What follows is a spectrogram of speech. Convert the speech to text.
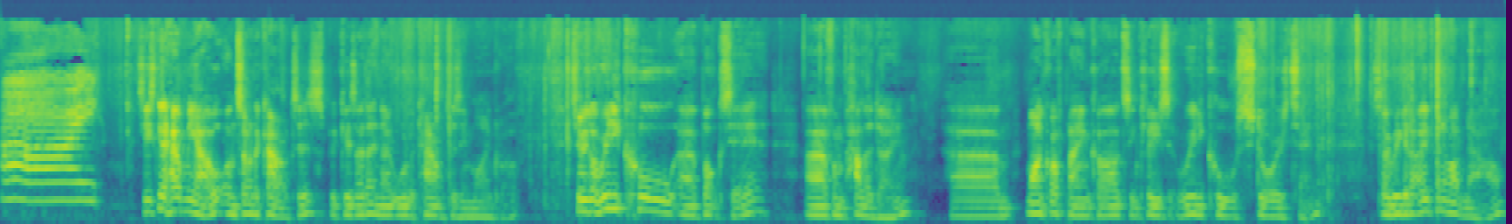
Hi. So he's going to help me out on some of the characters because I don't know all the characters in Minecraft. So we've got a really cool uh, box here uh, from Paladone. Um, Minecraft playing cards includes a really cool storage tin. So we're going to open them up now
